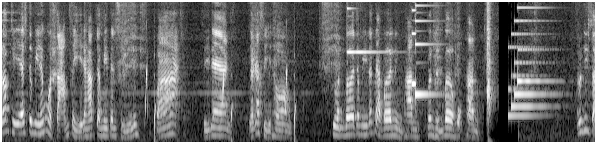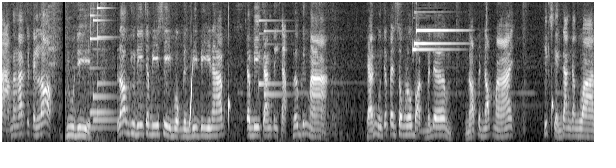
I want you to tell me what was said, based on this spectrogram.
ลอก GS จะมีทั้งหมด 3 สีนะครับ จะมีเป็นสีฟ้า สีแดง แล้วก็สีทอง ส่วนเบอร์จะมีตั้งแต่เบอร์ 1,000 จนถึงเบอร์ 6,000 รุ่นที่ 3 นะครับ จะเป็นลอก UD ลอก UD จะมี 4 บวก1 BB นะครับ จะมีการตีกลับเพิ่มขึ้นมา แขนหมุนจะเป็นทรงโรบอทเหมือนเดิม น็อปเป็นน็อปไม้ คลิกเสียงดังกังวาน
